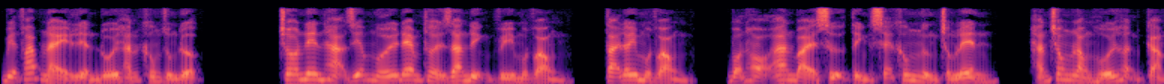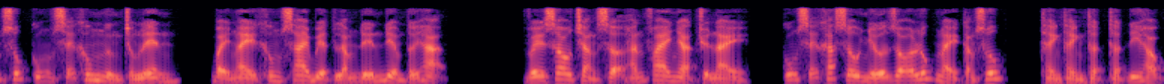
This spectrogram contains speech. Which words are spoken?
biện pháp này liền đối hắn không dùng được. Cho nên Hạ Diễm mới đem thời gian định vì một vòng, tại đây một vòng, bọn họ an bài sự tình sẽ không ngừng trồng lên, hắn trong lòng hối hận cảm xúc cũng sẽ không ngừng trồng lên, 7 ngày không sai biệt lắm đến điểm tới hạn. Về sau chẳng sợ hắn phai nhạt chuyện này, cũng sẽ khắc sâu nhớ rõ lúc này cảm xúc, thành thành thật thật đi học.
